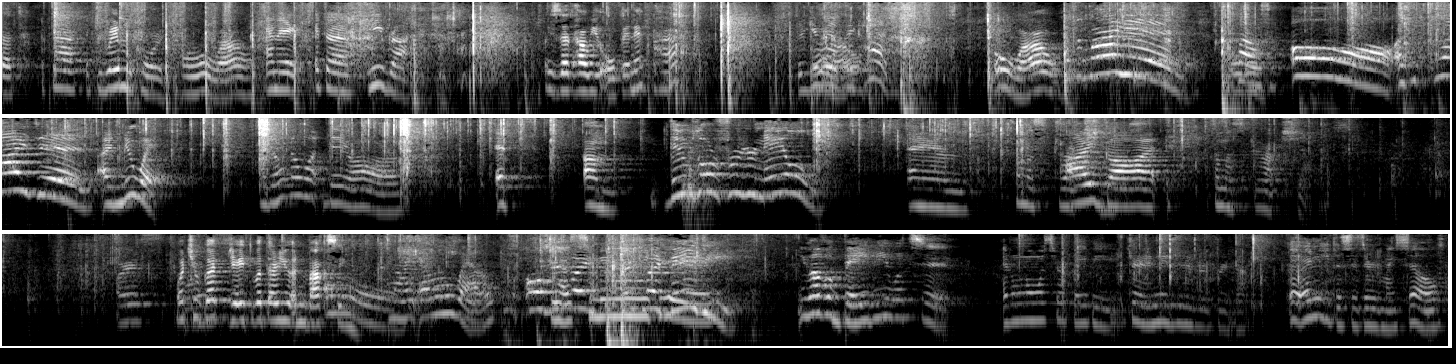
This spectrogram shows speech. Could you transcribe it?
that? It's a, it's a rainbow cord. Oh, wow. And it, it's a zebra. Is that how you open it? Uh-huh. They give Oh, it a big wow. hug. Oh, wow. It's a lion! I was, oh, a surprises! I knew it. I don't know what they are. It's, um, those are for your nails. And some instructions. I got some instructions. Where's What you got, Jade? What are you unboxing? Oh, my LOL. Oh, She has my, smooth my baby. You have a baby? What's it? I don't know what's your baby. Okay, I need scissors right now. I need the scissors myself.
